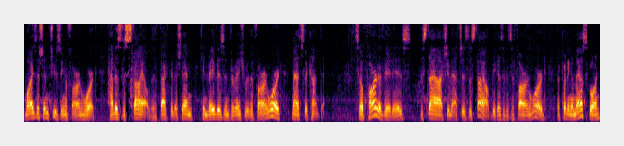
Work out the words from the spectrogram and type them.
Why is Hashem choosing a foreign word? How does the style, the fact that Hashem conveyed this information with a foreign word, match the content? So part of it is the style actually matches the style, because if it's a foreign word, by putting a mask on,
